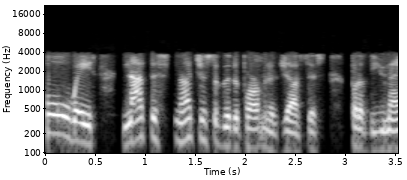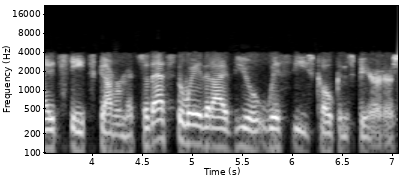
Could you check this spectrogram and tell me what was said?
full weight, not this, not just of the Department of Justice, but of the United States government. So that's the way that I view it with these co-conspirators.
